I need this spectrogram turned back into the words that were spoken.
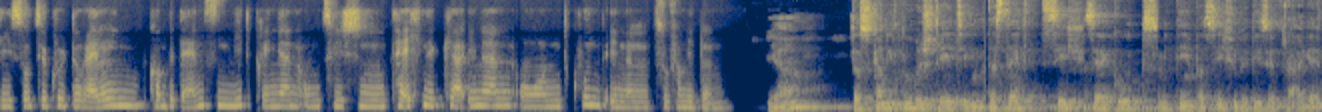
die soziokulturellen Kompetenzen mitbringen, um zwischen TechnikerInnen und KundInnen zu vermitteln. Ja, das kann ich nur bestätigen. Das deckt sich sehr gut mit dem, was ich über diese Frage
